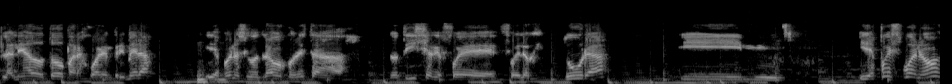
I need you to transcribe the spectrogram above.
planeado todo para jugar en primera y después nos encontramos con esta noticia que fue, fue dura. Y, y después, bueno,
